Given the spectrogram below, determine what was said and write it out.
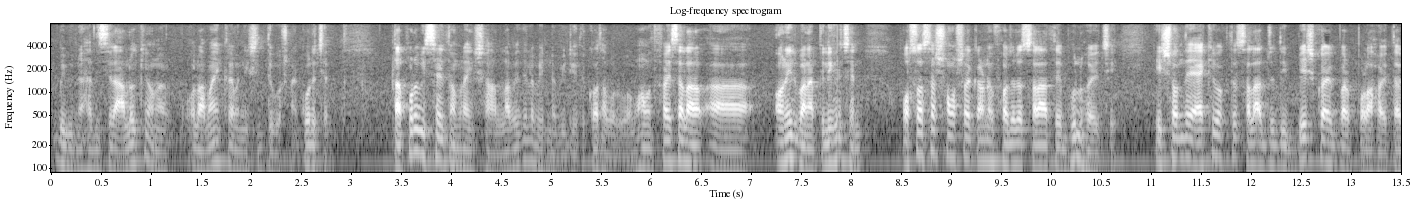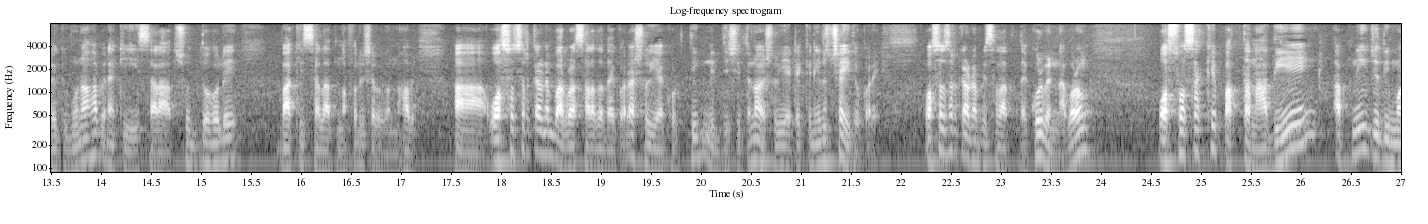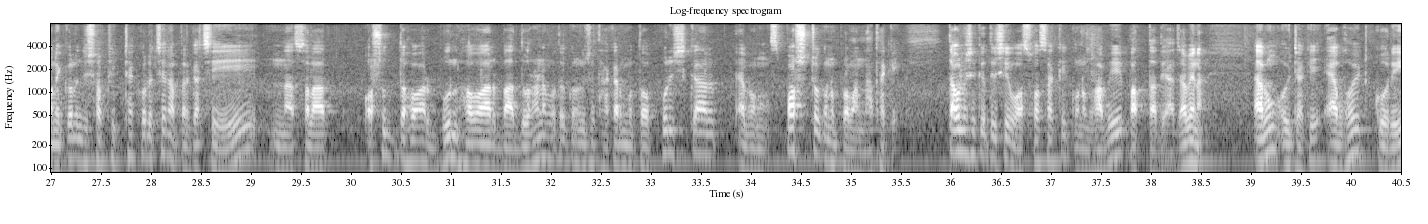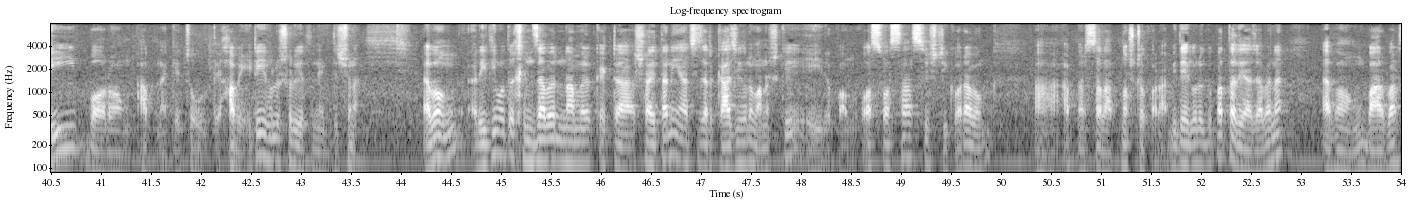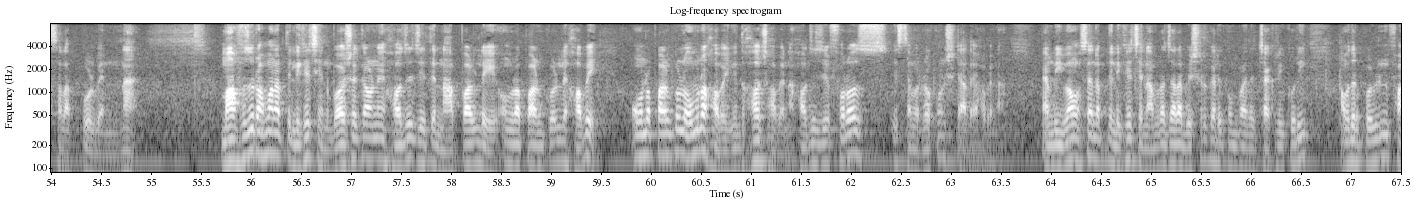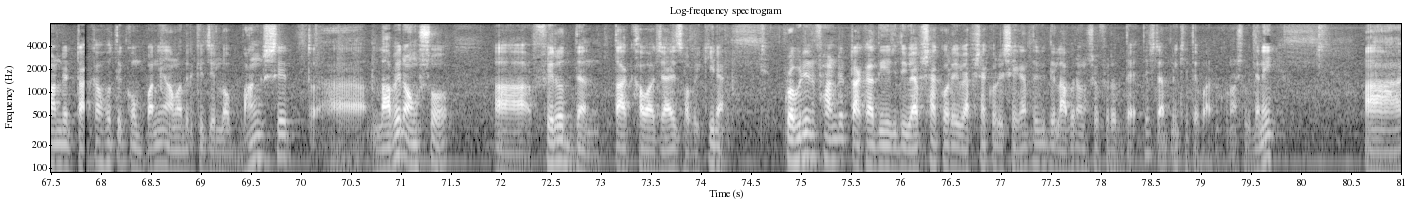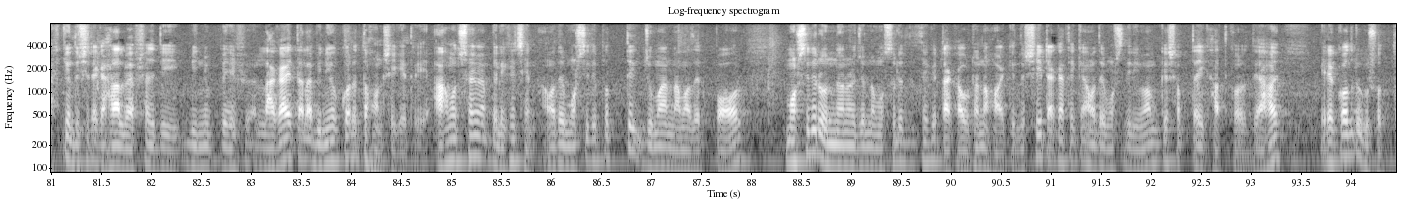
বিভিন্ন হাদিসের আলোকে ওনার ওলামায় ক্রমে নিষিদ্ধ ঘোষণা করেছেন। তারপরে বিস্তারিত আমরা ইনশাআল্লাহ বেদিনা ভিন্ন ভিডিওতে কথা বলব। মোহাম্মদ ফয়সাল আহ, অনির্বাণ আপনি লিখেছেন অস্বাস্থ্যের সমস্যার কারণে ফজরের সালাতে ভুল হয়েছে। এই সন্দেহে একই ওক্ত সালাদ যদি বেশ কয়েকবার পড়া হয় তাহলে কি গুণা হবে নাকি এই সালাদ শুদ্ধ হলে বাকি সালাদ নফল হিসেবে গণ্য হবে? অস্বাস্থ্যের কারণে বারবার সালাদ আদায় করা শরিয়া কর্তৃক নির্দেশিত নয় শরিয়া এটাকে নিরুৎসাহিত করে। অস্বাস্থ্যের কারণে আপনি সালাদ আদায় করবেন না বরং অশ্বাসাকে পাত্তা না দিয়ে আপনি যদি মনে করেন যে সব ঠিকঠাক করেছেন আপনার কাছে না সালাদ অশুদ্ধ হওয়ার, ভুল হওয়ার বা দোহরানোর মতো কোনো কিছু থাকার মতো পরিষ্কার এবং স্পষ্ট কোনো প্রমাণ না থাকে, তাহলে সেক্ষেত্রে সেই অশ্বাসাকে কোনোভাবে পাত্তা দেওয়া যাবে না এবং ওইটাকে অ্যাভয়েড করেই বরং আপনাকে চলতে হবে। এটাই হলো শরীয়তের নির্দেশনা। এবং রীতিমতো খিনজাবের নামের একটা শয়তানি আছে, যার কাজই হলো মানুষকে এই রকম অশ্বাসা সৃষ্টি করা এবং আপনার সালাত নষ্ট করা। বিদায়গুলোকে পাত্তা দেওয়া যাবে না এবং বারবার সালাত পড়বেন না। মাহফুজুর রহমান আপনি লিখেছেন, বয়সের কারণে হজে যেতে না পারলে ওমরা পালন করলে হবে? ওমরা পালন করলে ওমরা হবে, কিন্তু হজ হবে না। হজে যে ফরজ ইসলামের রকম সেটা আদায় হবে না। এমনি ইমাম হোসেন আপনি লিখেছেন, আমরা যারা বেসরকারি কোম্পানিতে চাকরি করি, আমাদের প্রভিডেন্ট ফান্ডের টাকা হতে কোম্পানি আমাদেরকে যে লভ্যাংশের লাভের অংশ ফেরত দেন, তা খাওয়া জায়জ হবে কি না প্রভিডেন্ট ফান্ডের টাকা দিয়ে যদি ব্যবসা করে ব্যবসা করে সেখান থেকে যদি লাভের অংশ ফেরত দেয় সেটা আপনি খেতে পারবেন, কোনো অসুবিধা নেই। কিন্তু সেটাকে হালাল ব্যবসা যদি লাগায় তারা বিনিয়োগ করে তখন সেক্ষেত্রে। আহমদ সাহেব আপনি লিখেছেন, আমাদের মসজিদে প্রত্যেক জুমার নামাজের পর মসজিদের উন্নয়নের জন্য মুসলিদের থেকে টাকা উঠানো হয়, কিন্তু সেই টাকা থেকে আমাদের মসজিদের ইমামকে সাপ্তাহিক হাত খরচ দেওয়া হয়। এটা কতটুকু সত্য?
